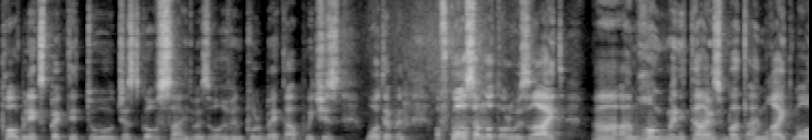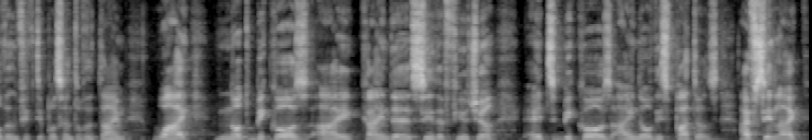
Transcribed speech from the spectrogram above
probably expect it to just go sideways or even pull back up, which is what happened. Of course, I'm not always right. Uh, I'm wrong many times, but I'm right more than 50% of the time. Why? Not because I kind of see the future. It's because I know these patterns. I've seen like,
